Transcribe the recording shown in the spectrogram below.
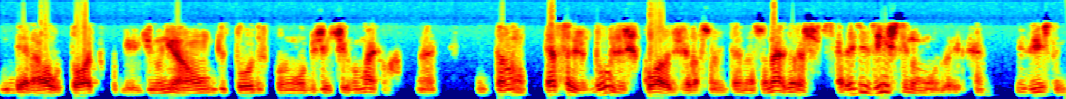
liberal, utópico, de união de todos por um objetivo maior. Né? Então, essas duas escolas de relações internacionais, elas, elas existem no mundo aí, né? Existem,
